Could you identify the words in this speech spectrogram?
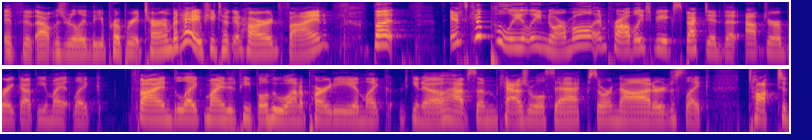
if that was really the appropriate term. But hey, if she took it hard, fine. But it's completely normal and probably to be expected that after a breakup you might like find like-minded people who want to party and like you know have some casual sex or not or just like talk to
